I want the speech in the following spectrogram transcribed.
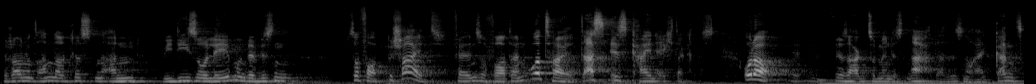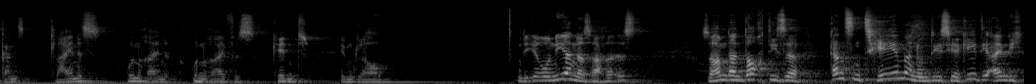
Wir schauen uns andere Christen an, wie die so leben und wir wissen sofort Bescheid, fällen sofort ein Urteil. Das ist kein echter Christ. Oder wir sagen zumindest, na, das ist noch ein ganz, ganz kleines, unrein, unreifes Kind im Glauben. Und die Ironie an der Sache ist, so haben dann doch diese ganzen Themen, um die es hier geht, die eigentlich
